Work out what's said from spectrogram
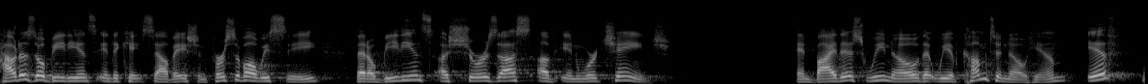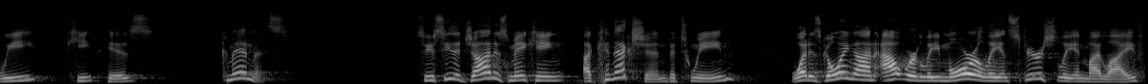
How does obedience indicate salvation? First of all, we see that obedience assures us of inward change. And by this we know that we have come to know him if we keep his commandments. So you see that John is making a connection between what is going on outwardly, morally, and spiritually in my life,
